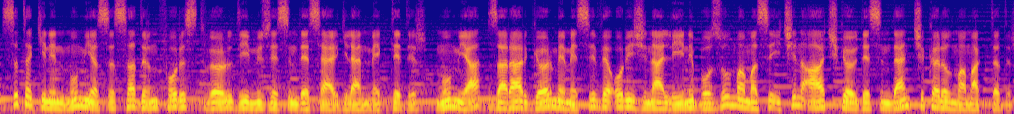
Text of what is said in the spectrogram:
Staki'nin mumyası Southern Forest World Müzesi'nde sergilenmektedir. Mumya, zarar görmemesi ve orijinalliğini bozulmaması için ağaç gövdesinden çıkarılmamaktadır.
